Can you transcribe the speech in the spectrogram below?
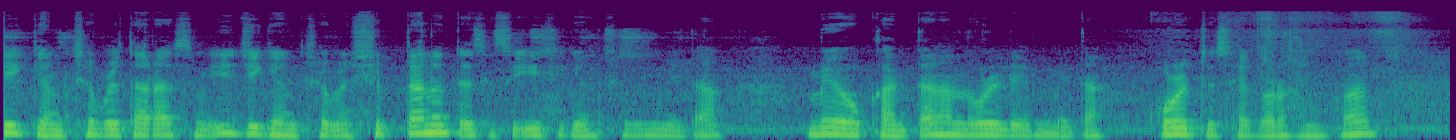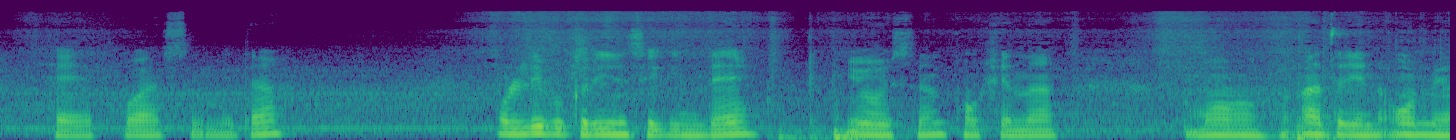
이지경첩을 달았으면 이지경첩은 쉽다는 뜻에서 이지경첩입니다. 매우 간단한 원리입니다. 골드색으로 한번 해보았습니다. 올리브 그린색인데 이것은 혹시나 뭐 아들이 오면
